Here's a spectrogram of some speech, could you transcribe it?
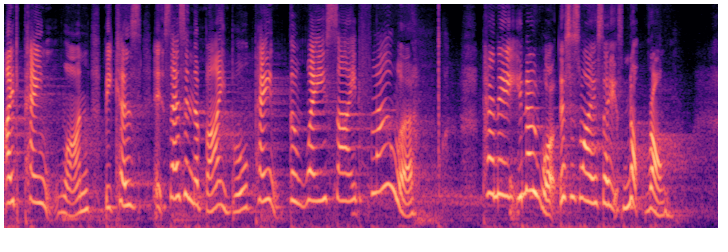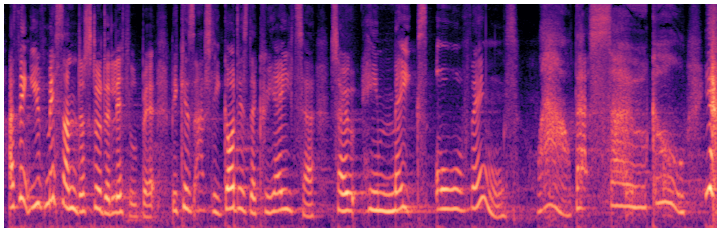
I'd paint one because it says in the Bible, paint the wayside flower. Penny, you know what? This is why I say it's not wrong. I think you've misunderstood a little bit because actually God is the creator, so he makes all things. Wow, that's so cool. Yeah,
